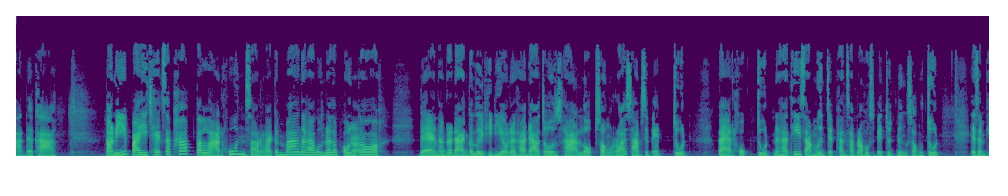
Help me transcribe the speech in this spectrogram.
ารนะคะตอนนี้ไปเช็คสภาพตลาดหุ้นสหรัฐกันบ้างนะคะ คุณรัตพลครับก็ แดงทั้งกระดานกันเลยทีเดียวนะคะ ดาวโจนส์ค่ะลบ 231จุด86 จุดนะคะที่ 37,361.12 จุด S&P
